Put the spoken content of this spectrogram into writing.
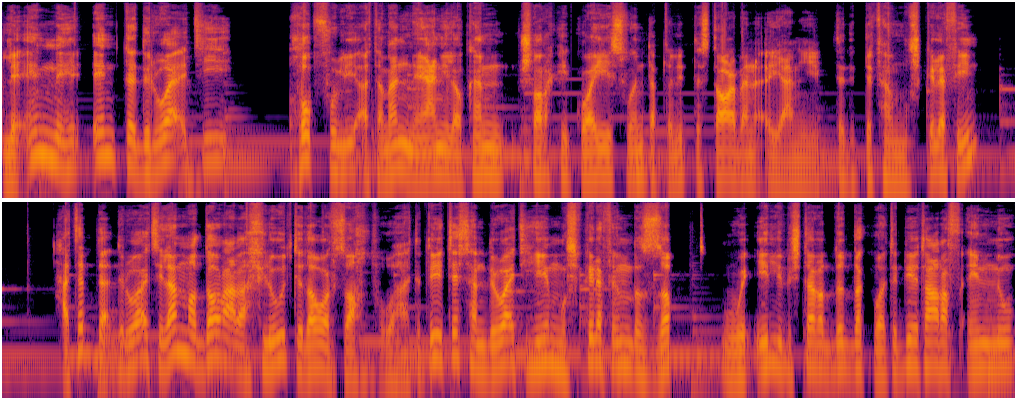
لأن أنت دلوقتي hopefully أتمنى يعني لو كان شرحي كويس وأنت ابتديت تستوعب يعني ابتديت تفهم المشكلة فين هتبدأ دلوقتي لما تدور على حلول تدور صح وهتبتدي تفهم دلوقتي هي المشكلة فين بالظبط وإيه اللي بيشتغل ضدك وهتبتدي تعرف إنه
